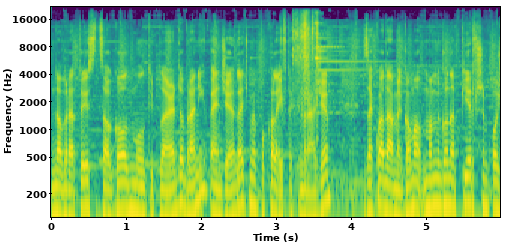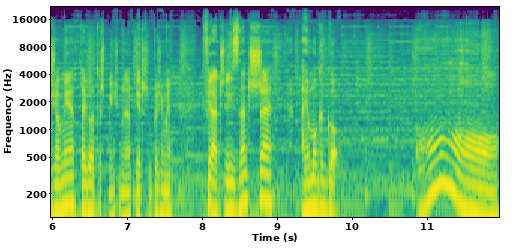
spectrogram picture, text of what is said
Dobra, to jest co? Gold multiplier. Dobra, niech będzie. Lećmy po kolei w takim razie. Zakładamy go. Ma, mamy go na pierwszym poziomie. Tego też mieliśmy na pierwszym poziomie. Chwila, czyli znaczy, że... A ja mogę go... O.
